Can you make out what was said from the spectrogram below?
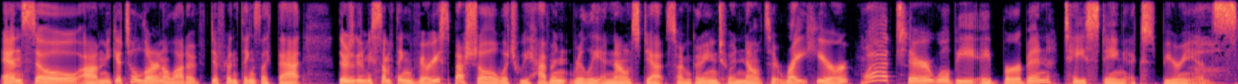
And so um, you get to learn a lot of different things like that. There's going to be something very special, which we haven't really announced yet. So I'm going to announce it right here. what? There will be a bourbon tasting experience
